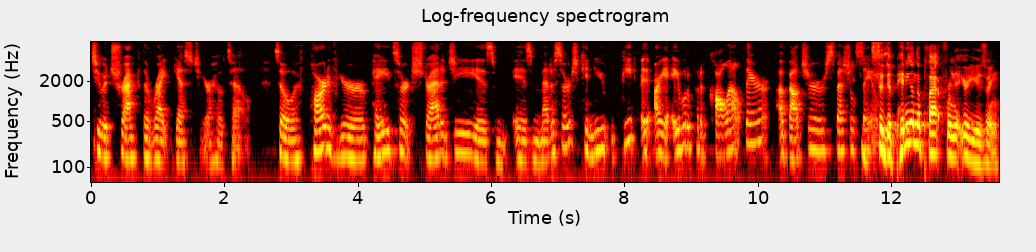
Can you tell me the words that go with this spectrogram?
to attract the right guest to your hotel so if part of your paid search strategy is is meta search, can you Pete eh, are you able to put a call out there about your special sales? So depending on the platform that you're using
